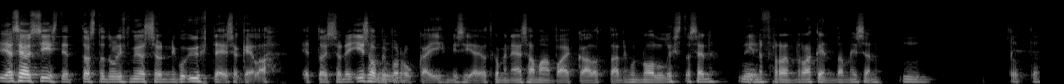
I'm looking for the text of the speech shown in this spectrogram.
Ja se olisi siistiä, että tuosta tulisi myös se niin kuin yhteisökela, että olisi sellainen isompi Mm. porukka ihmisiä, jotka menee samaan paikkaan aloittaa niin kuin nollista sen Niin. infran rakentamisen. Mm. Totta.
